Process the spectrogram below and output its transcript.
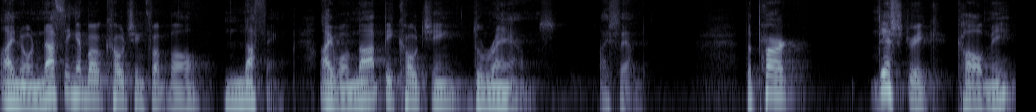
I know nothing about coaching football, nothing. I will not be coaching the Rams, I said. The park district called me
